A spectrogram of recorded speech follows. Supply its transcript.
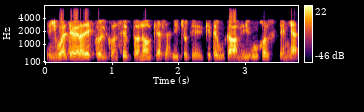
E igual te agradezco el concepto, ¿no? Que hayas dicho que, que te gustaban mis dibujos, genial.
